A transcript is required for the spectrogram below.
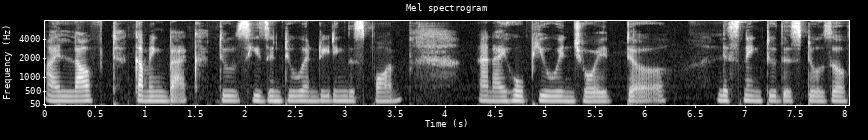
I loved coming back to season 2 and reading this poem and I hope you enjoyed uh, listening to this dose of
